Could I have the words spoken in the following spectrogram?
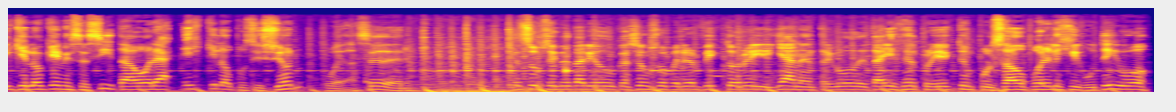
y que lo que necesita ahora es que la oposición pueda ceder. El subsecretario de Educación Superior Víctor Orellana entregó detalles del proyecto impulsado por el Ejecutivo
